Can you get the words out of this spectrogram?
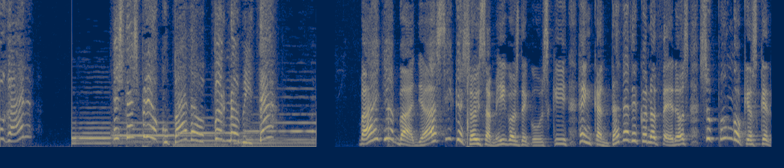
lugar? ¿Estás preocupado por Novita? Vaya, vaya, así que sois amigos de Guski. Encantada de conoceros. Supongo que os quedáis.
